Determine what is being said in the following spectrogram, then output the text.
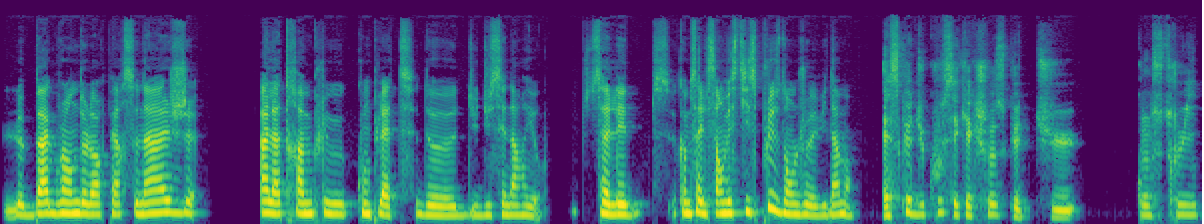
le background de leur personnage à la trame plus complète de, du, scénario. Ça les, comme ça, ils s'investissent plus dans le jeu, évidemment. Est-ce que du coup, c'est quelque chose que tu construis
